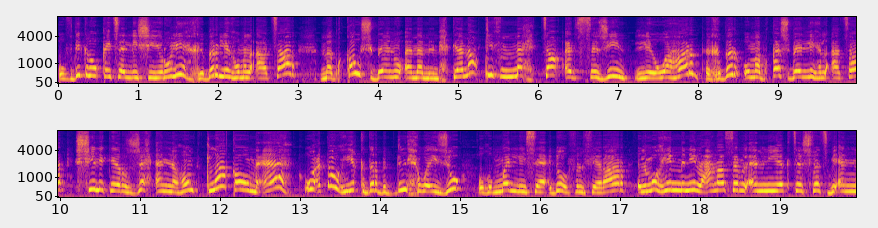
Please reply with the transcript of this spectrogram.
وفي ديك الوقيتة اللي شيروا ليه غبر لهم الآثار ما بقاوش بانوا أمام المحكمة. كيف ما حتى السجين اللي هو هارب غبر وما بقاش بان ليه الآثار. الشيء اللي كيرجح أنهم تلاقاو معاه وعطوه يقدر بدل حوايجو وهما اللي ساعدوه في الفرار. المهم من العناصر الأمنية اكتشفت بأن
